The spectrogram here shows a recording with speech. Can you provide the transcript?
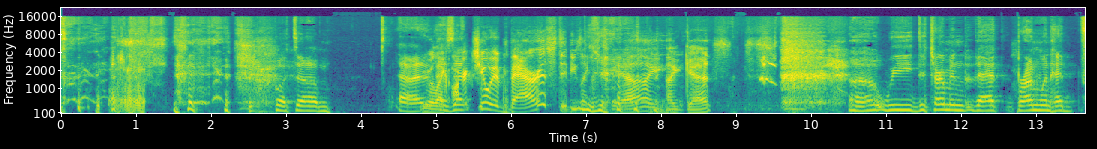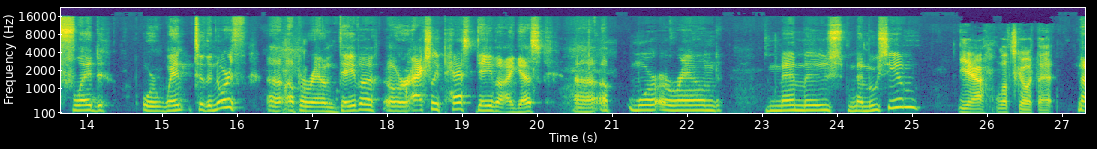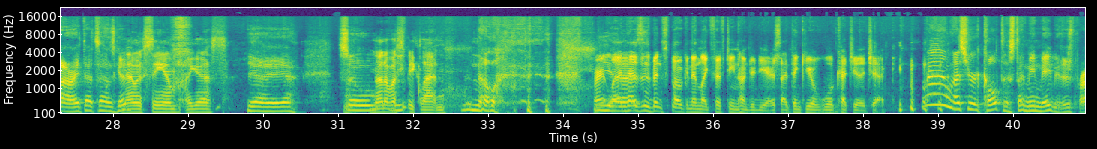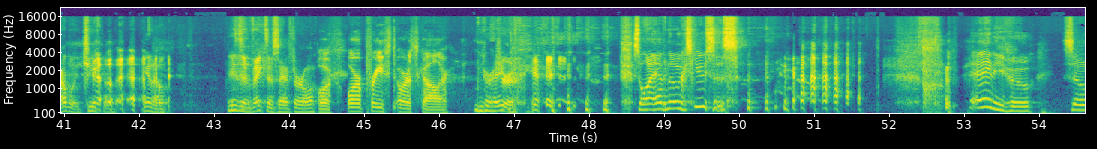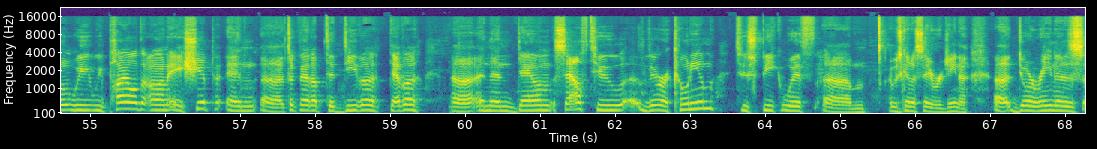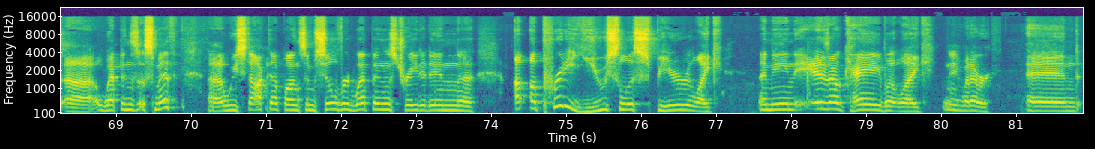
but um, uh, you were like, "Aren't you embarrassed?" And he's like, Yeah. "Yeah, I, I guess." uh, we determined that Bronwyn had fled or went to the north, uh, up around Deva, or actually past Deva, I guess, uh, up more around Memus Memusium. Yeah, let's go with that. All right, that sounds good. Museum, I guess. Yeah, yeah, yeah. So None of us we- speak Latin. No. Right, Yeah. Latin hasn't been spoken in like fifteen hundred years. I think you will cut you the check. Well, unless you're a cultist, I mean, maybe there's probably people. you know, he's Invictus after all, Or or a priest or a scholar. right? True. So I have no excuses. Anywho, so we we piled on a ship and uh, took that up to Diva Deva, uh, and then down south to Viroconium to speak with. Um, I was going to say Regina, uh, Dorina's uh, weapons smith. Uh, we stocked up on some silvered weapons, traded in uh, a, a pretty useless spear. Like, I mean, it's okay, but like, eh, whatever. And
